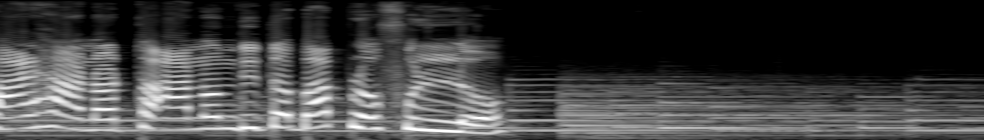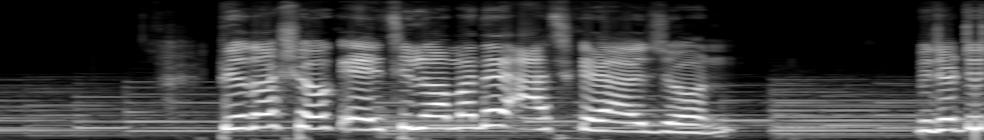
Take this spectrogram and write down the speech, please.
ফারহান অর্থ আনন্দিত বা প্রফুল্ল। প্রিয় দর্শক, এই ছিল আমাদের আজকের আয়োজন। ভিডিওটি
